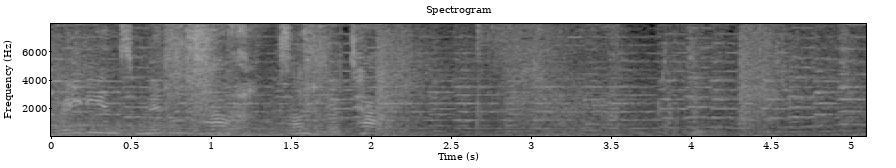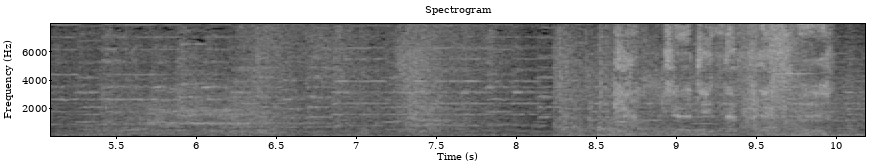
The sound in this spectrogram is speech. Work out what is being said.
Radiant's middle tower is under attack. Captured in the fender.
